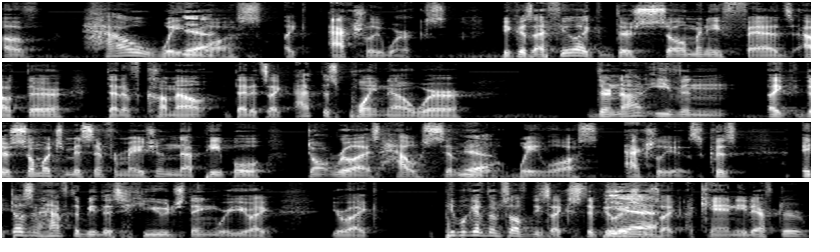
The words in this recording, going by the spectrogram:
of how weight Yeah. loss like actually works. Because I feel like there's so many fads out there that have come out that it's like at this point now where they're not even like there's so much misinformation that people don't realize how simple Yeah. weight loss actually is. Because it doesn't have to be this huge thing where you're like you're like people give themselves these like stipulations, Yeah. like I can't eat after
